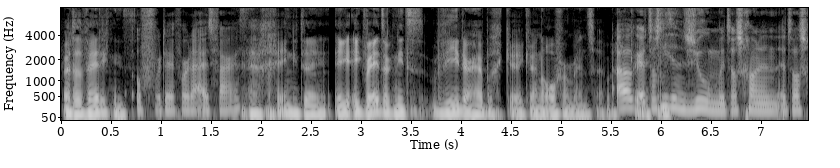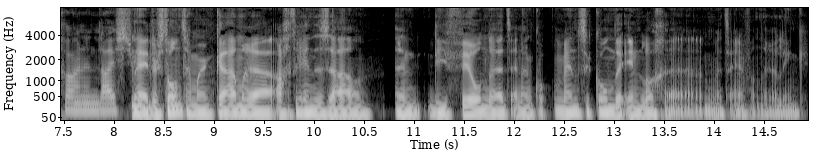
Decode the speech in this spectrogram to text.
Maar dat weet ik niet. Of voor de, voor de uitvaart? Ja, geen idee. Ik, ik weet ook niet wie er hebben gekeken en of er mensen hebben Oh, Oké, het was niet een Zoom. Het was gewoon een, het was gewoon een livestream. Nee, er stond zeg maar een camera achter in de zaal. En die filmde het. En dan kon, mensen konden inloggen met een of andere link.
